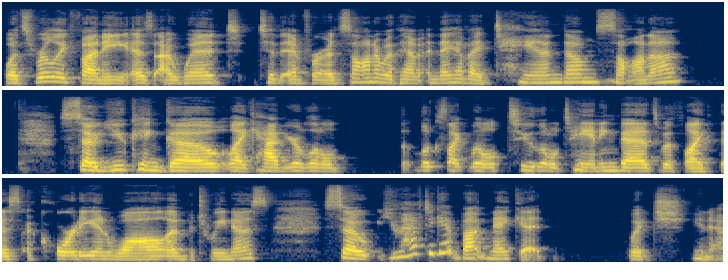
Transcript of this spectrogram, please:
what's really funny is I went to the infrared sauna with him, and they have a tandem sauna. So you can go, like, have your little looks like little two little tanning beds with like this accordion wall in between us. So you have to get buck naked, which, you know,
